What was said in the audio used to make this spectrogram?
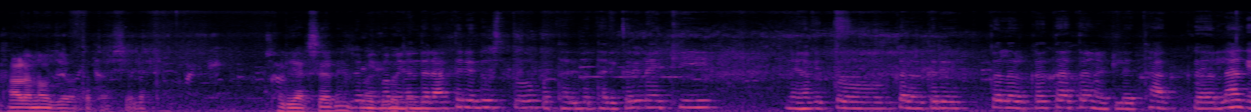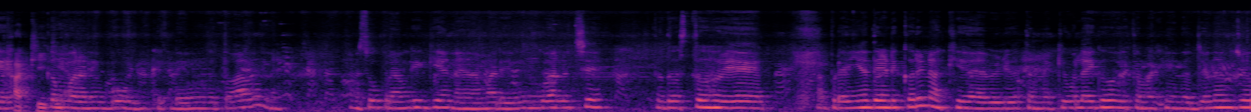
સાડા નવ જેવા થતા હશે ઘડિયાળ છે ને બમીને અંદર આવતા રહ્યા દોસ્તો પથારી બથારી કરી નાખી ને હવે તો કલર કરી કલર કરતા હતા ને એટલે થાક લાગે કમર અને બહુ કેટલી ઊંઘ તો આવે ને અને છોકરા ઊંઘી ગયા ને અમારે ઊંઘવાનું છે. તો દોસ્તો હવે આપણે અહીંયા દેડ કરી નાખીએ આ વીડિયો તમને કેવો લાગ્યો એ કમેન્ટની અંદર જણાવજો.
